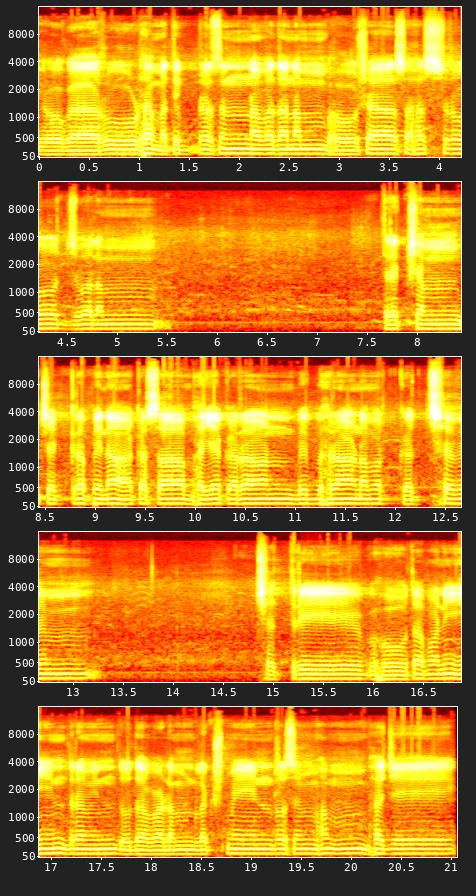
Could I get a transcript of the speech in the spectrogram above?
योगारूढमतिप्रसन्नवदनं भूषासहस्रोज्ज्वलम्। त्रिक्षं चक्रपिनाकसाभयकरान् बिभ्राणमर्कच्छविं छत्रीभूतपणीन्द्रमिन्दुदवलं लक्ष्मीन्द्रसिंहं भजे।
